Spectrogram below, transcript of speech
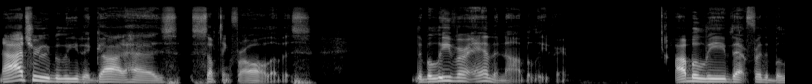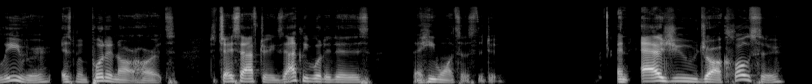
Now, I truly believe that God has something for all of us the believer and the non believer. I believe that for the believer, it's been put in our hearts to chase after exactly what it is that He wants us to do. And as you draw closer,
